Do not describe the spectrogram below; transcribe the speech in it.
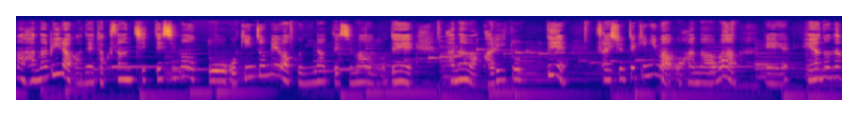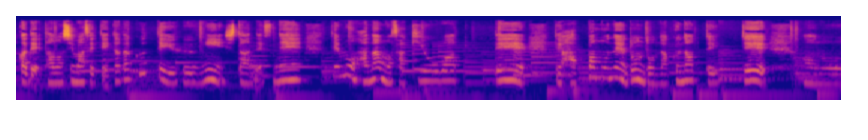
まあ、花びらがねたくさん散ってしまうとご近所迷惑になってしまうので花は刈り取って最終的にはお花は、えー、部屋の中で楽しませていただくっていう風にしたんですね。でも花も咲き終わってで葉っぱもねどんどんなくなっていってあの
